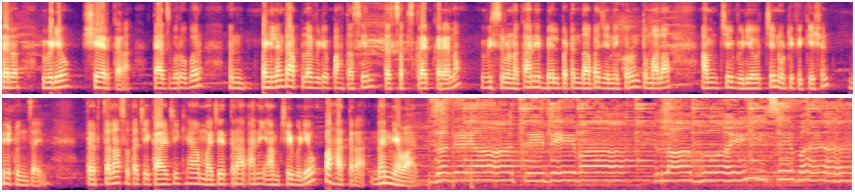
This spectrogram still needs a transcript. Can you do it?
तर व्हिडिओ शेअर करा. त्याचबरोबर पहिल्यांदा आपला व्हिडिओ पाहत असेल तर सबस्क्राईब करायला विसरू नका आणि बेल बटन दाबा जेणेकरून तुम्हाला आमचे व्हिडिओचे नोटिफिकेशन भेटून जाईल. तर चला स्वतःची काळजी घ्या मजेत राहा आणि आमचे व्हिडिओ पाहत राहा. धन्यवाद. जगण्याचे देवा लाभो बळ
